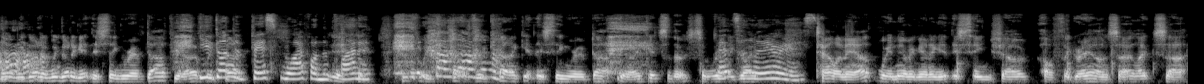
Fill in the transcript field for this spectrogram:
But we got to we got to get this thing revved up. You know, you've got the best wife on the planet. if we, if we can't get this thing revved up, you know, get some, some really That's great hilarious. talent out, we're never going to get this thing show off the ground. So let's, uh,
